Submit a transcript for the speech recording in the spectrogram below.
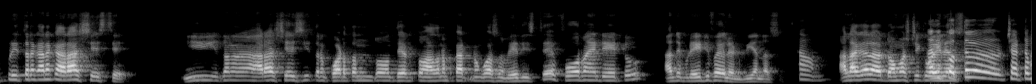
ఇప్పుడు ఇతను కనుక అరెస్ట్ చేస్తే ఈ ఇతను అరెస్ట్ చేసి ఇతను కొడతంతో తిడతాం అదనపు కట్టడం కోసం వేధిస్తే ఫోర్ నైంటీ ఎయిట్ అంటే ఇప్పుడు ఎయిటీ ఫైవ్ అండి బిఎన్ఎస్ అలాగే డొమెస్టిక్ కొత్త చట్టం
